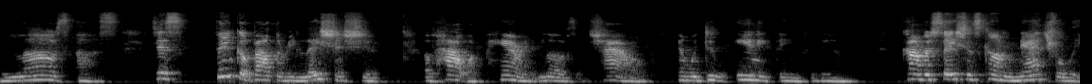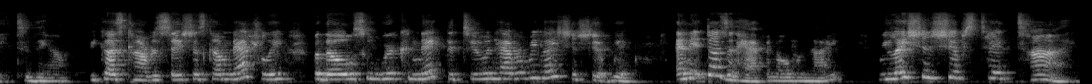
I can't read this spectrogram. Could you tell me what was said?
loves us. Just think about the relationship of how a parent loves a child and would do anything for them. Conversations come naturally to them because conversations come naturally for those who we're connected to and have a relationship with. And it doesn't happen overnight. Relationships take time.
